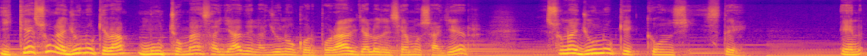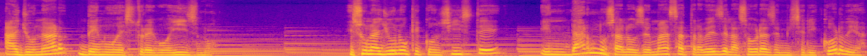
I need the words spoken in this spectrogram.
y que es un ayuno que va mucho más allá del ayuno corporal, ya lo decíamos ayer. Es un ayuno que consiste en ayunar de nuestro egoísmo es un ayuno que consiste en darnos a los demás a través de las obras de misericordia.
